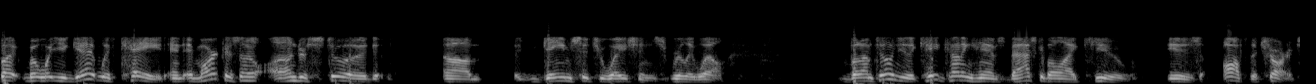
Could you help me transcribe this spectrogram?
But but what you get with Cade and, and Marcus understood um, game situations really well. But I'm telling you that Cade Cunningham's basketball IQ is off the charts.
